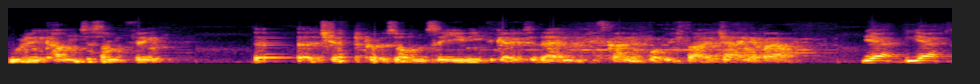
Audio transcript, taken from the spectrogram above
wouldn't come to something that a church puts on. So you need to go to them. It's kind of what we started chatting about. Yeah, yeah.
